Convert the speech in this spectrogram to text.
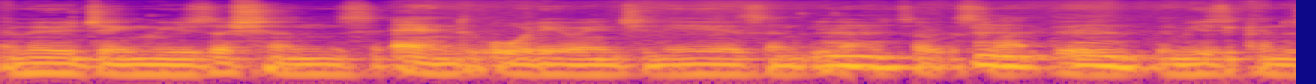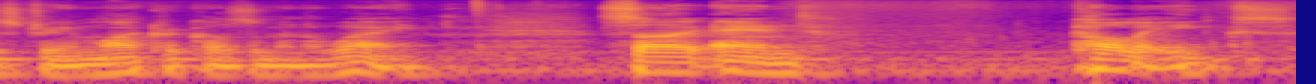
emerging musicians and audio engineers. And, you know, Mm, so it was like the, the music industry in microcosm in a way. So, and colleagues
